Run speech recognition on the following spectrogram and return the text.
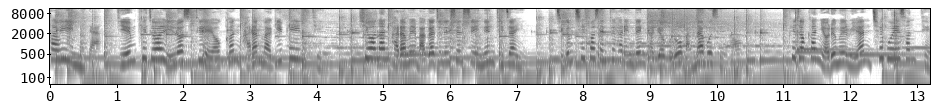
4위입니다. DM 캐주얼 일러스트 에어컨 바람막이 페인팅. 시원한 바람을 막아주는 센스 있는 디자인. 지금 7% 할인된 가격으로 만나보세요. 쾌적한 여름을 위한 최고의 선택.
